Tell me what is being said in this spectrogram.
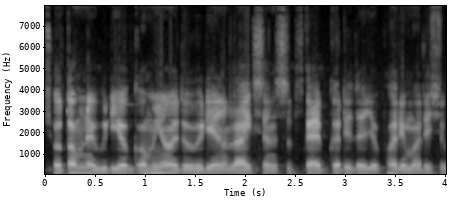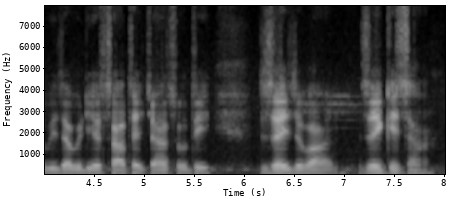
જો તમને વીડિયો ગમ્યો હોય તો વિડીયોને લાઇક અને સબસ્ક્રાઈબ કરી દેજો. ફરી મળીશું બીજા વીડિયો સાથે. જ્યાં સુધી જય જવાન, જય કિસાન.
